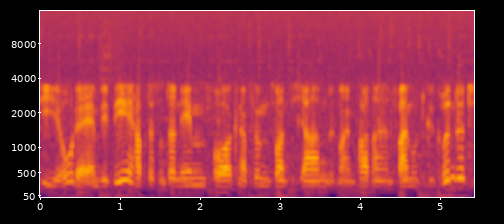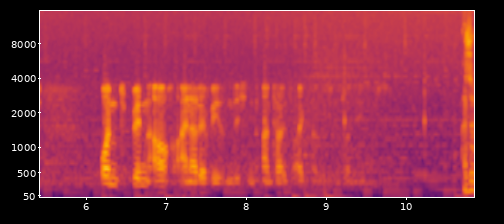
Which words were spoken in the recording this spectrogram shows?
CEO der MBB, habe das Unternehmen vor knapp 25 Jahren mit meinem Partner Herrn Freimund gegründet und bin auch einer der wesentlichen Anteilseigner des Unternehmens. Also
